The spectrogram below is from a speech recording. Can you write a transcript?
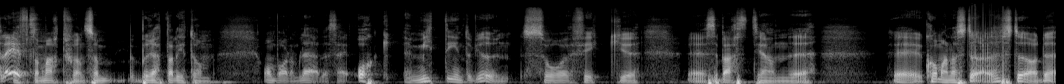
mm, efter matchen som berättade lite om, om vad de lärde sig. Och mitt i intervjun så fick eh, Sebastian eh, kom han och störde, störde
